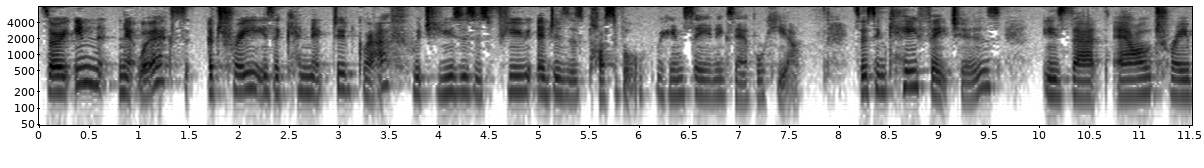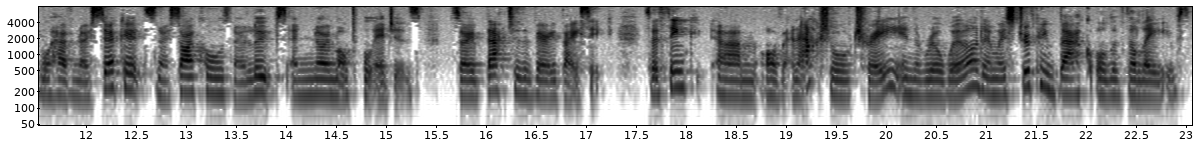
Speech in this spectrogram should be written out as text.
So in networks, a tree is a connected graph which uses as few edges as possible. We can see an example here. So some key features is that our tree will have no circuits, no cycles, no loops, and no multiple edges. So back to the very basic. So think um, of an actual tree in the real world, and we're stripping back all of the leaves.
